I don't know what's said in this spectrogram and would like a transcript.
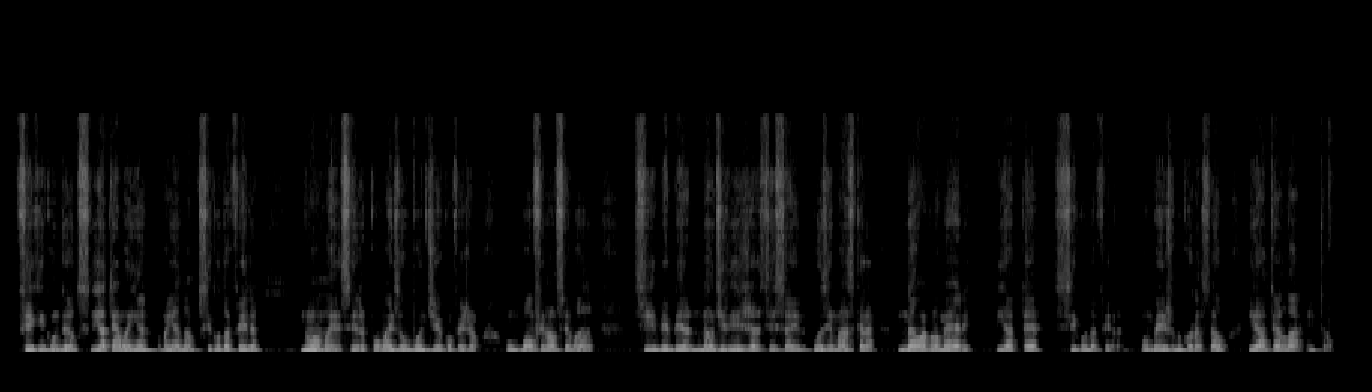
Fiquem com Deus e até amanhã. Amanhã não, segunda-feira, no amanhecer, com mais um Bom Dia com Feijão um bom final de semana. Se beber, não dirija. Se sair, use máscara, não aglomere e até segunda-feira. Um beijo no coração e até lá, então.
